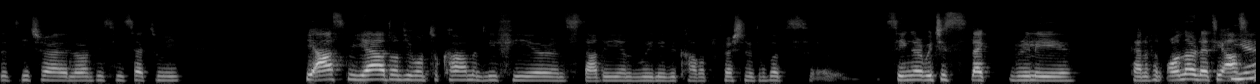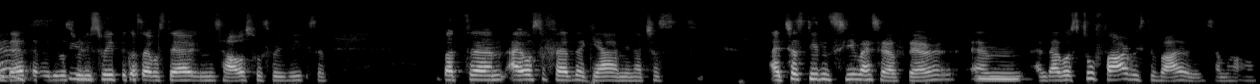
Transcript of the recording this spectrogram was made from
the teacher I learned with, he said to me, he asked me, "Yeah, don't you want to come and live here and study and really become a professional Dhrupad singer, which is like really kind of an honor that he asked yes. me that. I mean, it was really sweet because I was there in his house for three weeks. And, but um, I also felt like, yeah, I mean, I just, I just didn't see myself there, and mm. and I was too far with the violin somehow.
